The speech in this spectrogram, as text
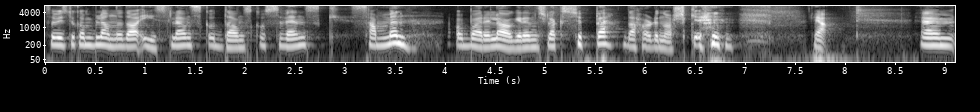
Så hvis du kan blande da islandsk og dansk og svensk sammen, og bare lager en slags suppe, da har du norsk. ja. Um,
